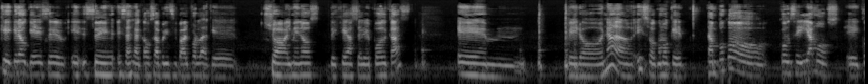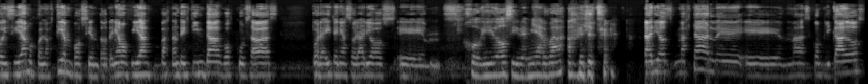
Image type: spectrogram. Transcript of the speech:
que creo que ese, ese- esa es la causa principal por la que yo al menos dejé de hacer el podcast. Em, pero nada, eso, como que tampoco conseguíamos, eh, coincidíamos con los tiempos, siento, teníamos vidas bastante distintas, vos cursabas, por ahí tenías horarios... em, Jodidos y de mierda. horarios más tarde, eh, más complicados,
